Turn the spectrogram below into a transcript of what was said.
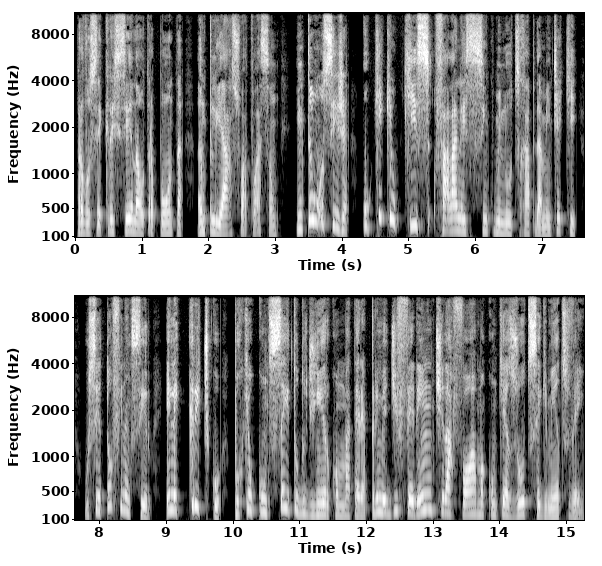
para você crescer na outra ponta, ampliar sua atuação. Então, ou seja, o que, que eu quis falar nesses cinco minutos rapidamente é que o setor financeiro ele é crítico porque o conceito do dinheiro como matéria-prima é diferente da forma com que os outros segmentos veem.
